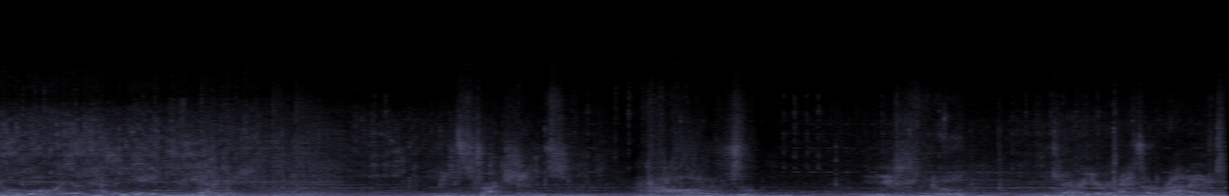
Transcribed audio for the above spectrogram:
Your warriors have engaged the enemy. Instructions. Carrier has arrived.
